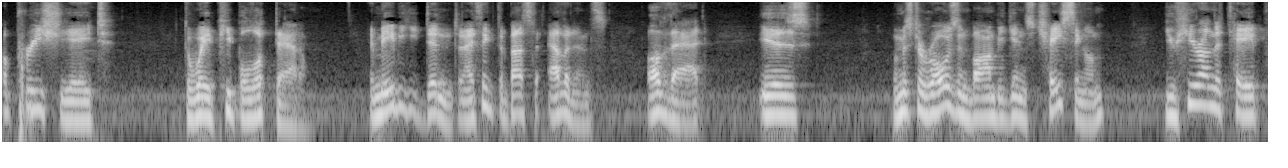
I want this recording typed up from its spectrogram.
appreciate the way people looked at him. And maybe he didn't. And I think the best evidence of that is when Mr. Rosenbaum begins chasing him, you hear on the tape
